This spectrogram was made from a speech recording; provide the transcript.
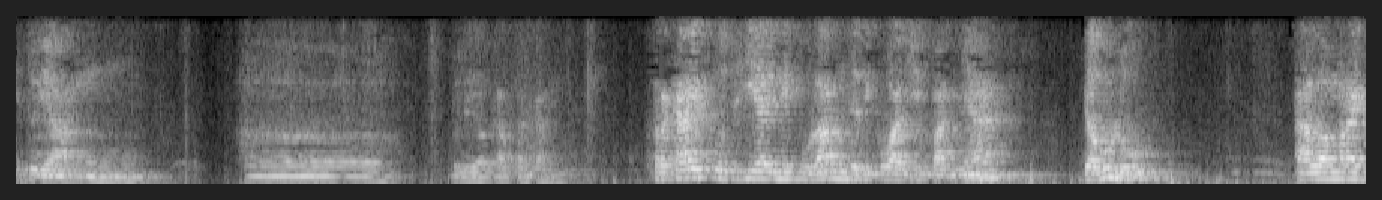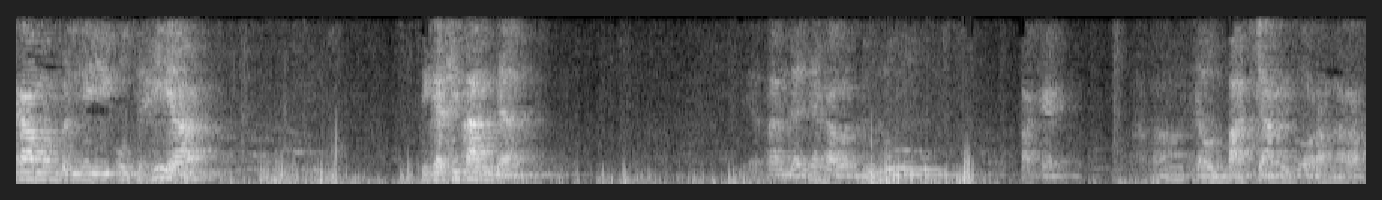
itu yang uh, beliau katakan. Terkait udhiyah ini pula menjadi kewajibannya dahulu kalau mereka membeli udhiyah dikasih tanda. Ya, tandanya kalau dulu pakai apa, daun pacar itu orang Arab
